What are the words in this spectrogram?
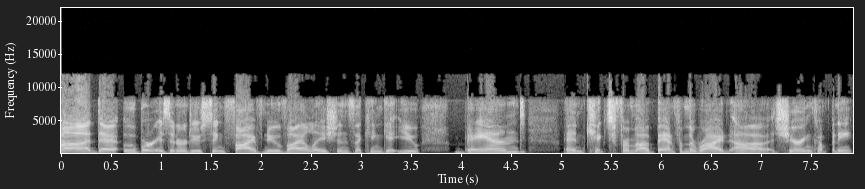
Uh, the Uber is introducing five new violations that can get you banned and kicked from uh, banned from the ride uh, sharing company.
